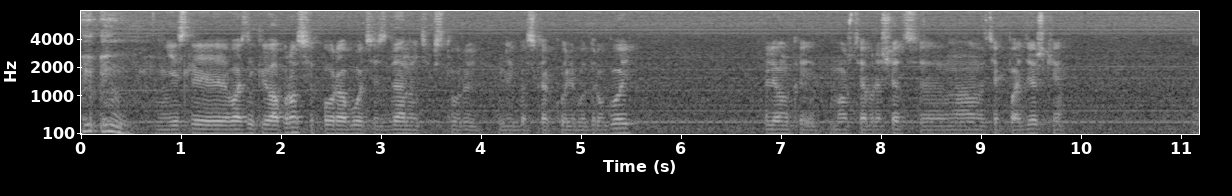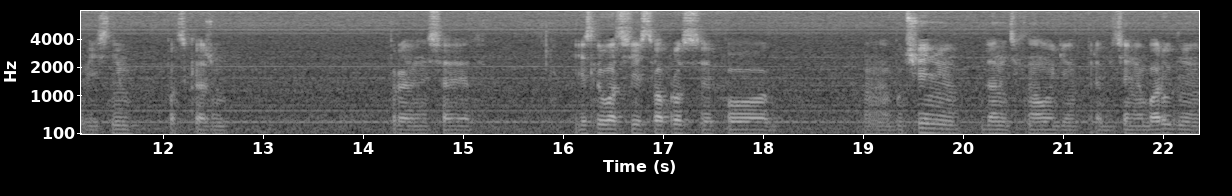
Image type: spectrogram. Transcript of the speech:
Если возникли вопросы по работе с данной текстурой, либо с какой-либо другой пленкой, можете обращаться на техподдержке, объясним, подскажем правильный совет. Если у вас есть вопросы по обучению данной технологии, приобретению оборудования,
